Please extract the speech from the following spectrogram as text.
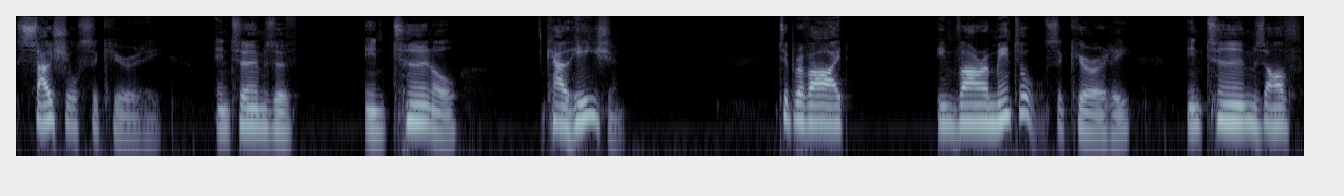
social security in terms of internal cohesion, to provide environmental security in terms of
